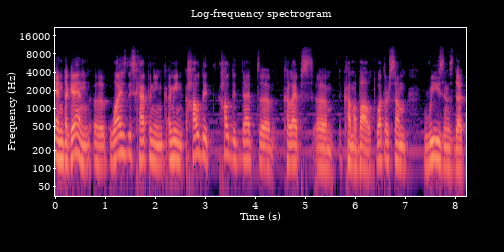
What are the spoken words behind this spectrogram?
And again, uh, why is this happening? I mean, how did how did that uh, collapse um, come about? What are some reasons that,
